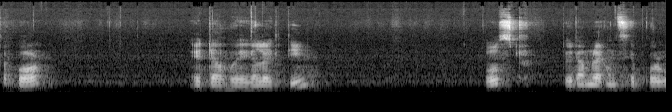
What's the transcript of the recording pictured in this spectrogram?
তারপর এটা হয়ে গেল একটি পোস্ট তো এটা আমরা এখন সেভ করব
